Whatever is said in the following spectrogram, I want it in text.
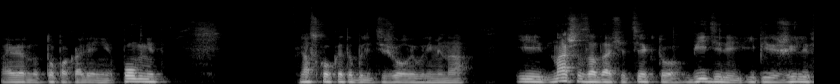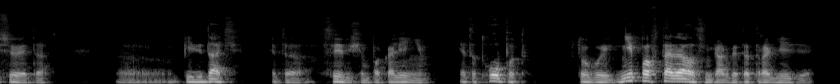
Наверное, то поколение помнит, насколько это были тяжелые времена. И наша задача, те, кто видели и пережили все это, э, передать это следующим поколениям, этот опыт, чтобы не повторялась никогда эта трагедия.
